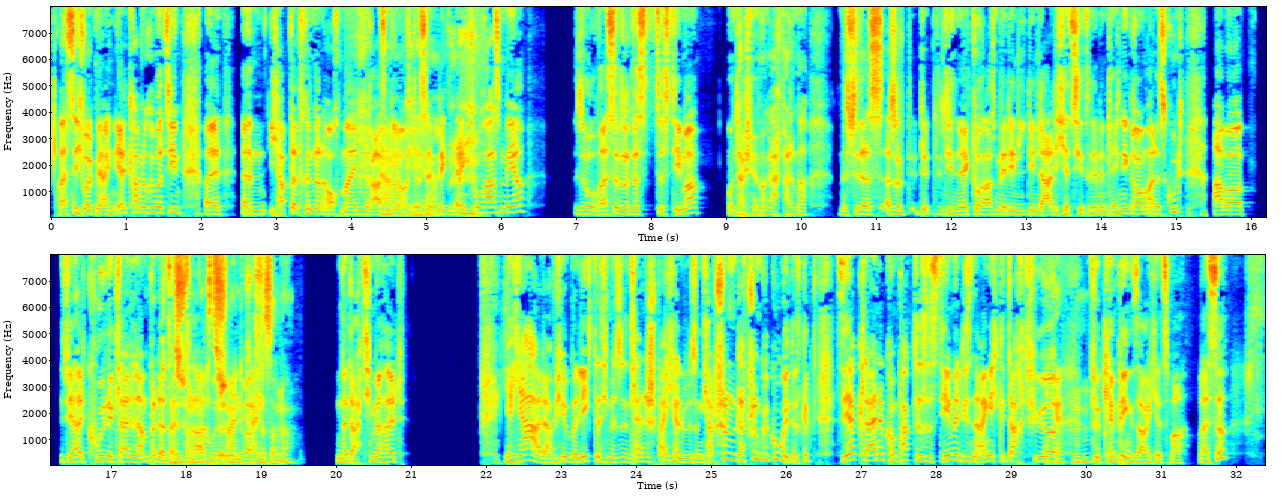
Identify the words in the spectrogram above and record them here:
Weißt du, ich wollte mir eigentlich ein Erdkabel rüberziehen, weil ähm, ich habe da drin dann auch meinen Rasenmäher ja, okay, und das ist ein ja. Elektrorasenmäher. So, weißt du, so das, das Thema. Und da habe ich mir immer gedacht, warte mal, müsste das, also den Elektrorasenmäher, den, den lade ich jetzt hier drin im Technikraum, alles gut. Aber es wäre halt cool, eine kleine Lampe da drin zu haben oder scheint irgendwas. keine Sonne. Und da dachte ich mir halt, Ja, ja, da habe ich mir überlegt, dass ich mir so eine kleine Speicherlösung. Ich habe schon, hab schon gegoogelt. Es gibt sehr kleine, kompakte Systeme, die sind eigentlich gedacht für okay. mhm. für Camping, sage ich jetzt mal. Weißt du?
